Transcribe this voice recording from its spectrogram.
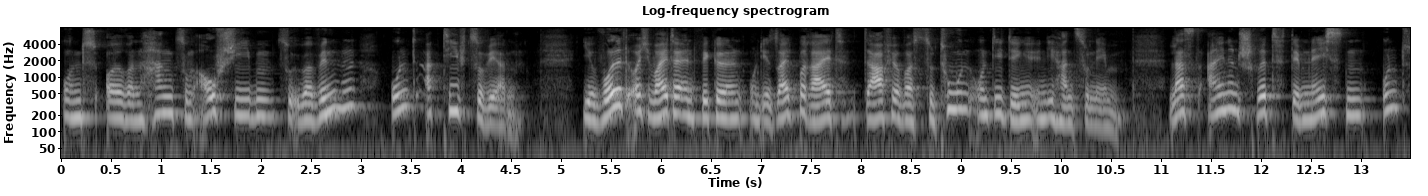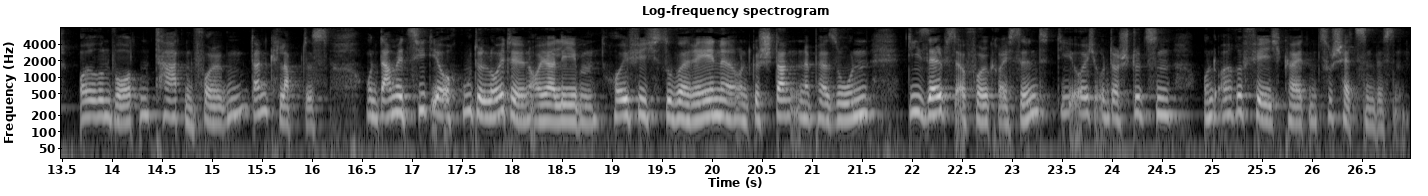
und euren Hang zum Aufschieben zu überwinden und aktiv zu werden. Ihr wollt euch weiterentwickeln und ihr seid bereit, dafür was zu tun und die Dinge in die Hand zu nehmen. Lasst einen Schritt dem nächsten und euren Worten Taten folgen, dann klappt es. Und damit zieht ihr auch gute Leute in euer Leben, häufig souveräne und gestandene Personen, die selbst erfolgreich sind, die euch unterstützen und eure Fähigkeiten zu schätzen wissen.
